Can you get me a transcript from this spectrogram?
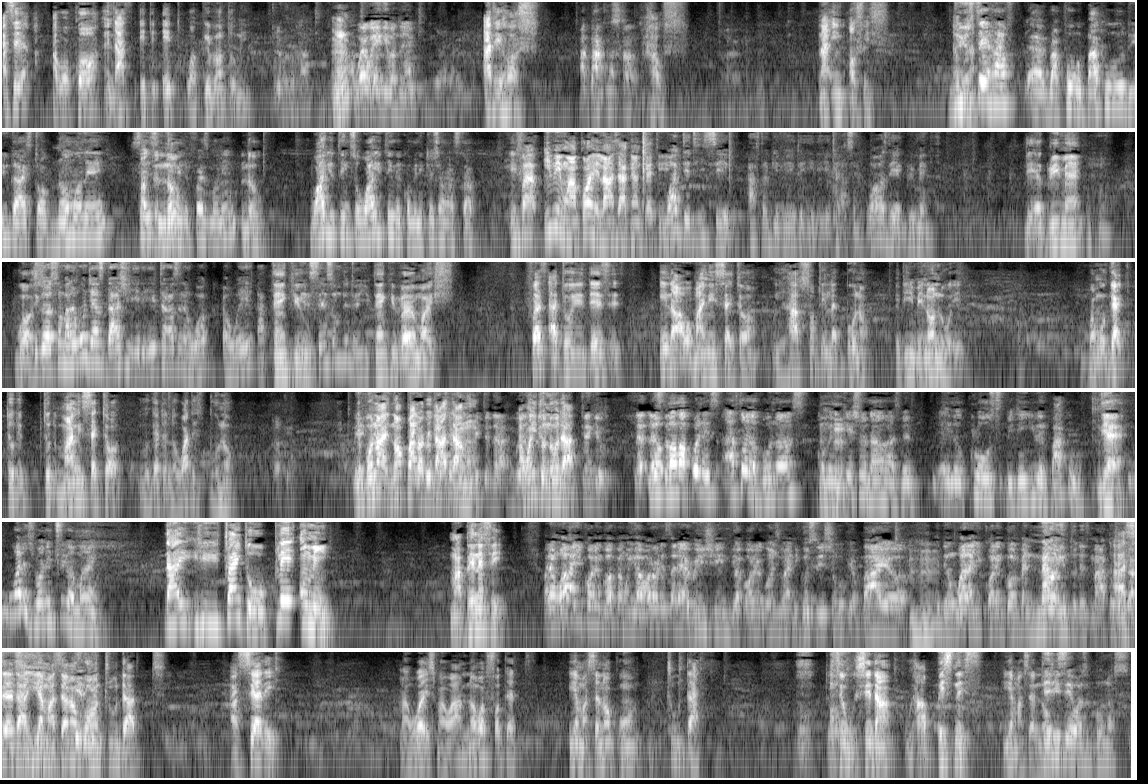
I say I will call and that 88 was given to me. Hmm? Where were they given to you? At a house. At Baku's house. House. Not in office. Do you still have uh, rapport with Baku? Do you guys talk normally since you no. gave the first morning? No. Why you think so? Why you think the communication has stopped? In fact, even when I call a lance, I can't get it. What did he say after giving you the 88,000? What was the agreement? The agreement was. Because somebody won't just dash you 88,000 and walk away. I think Thank you. They say something to you. Thank you very much. First, I told you this is in our mining sector, we have something like bono. Maybe you may not know it. When we get to the to the mining sector, you will get to know what is bono. Okay. The bono is not part of the that diamond. I want you to know that. Thank you. Let, No, let's but my point is, after your bonus, communication now has been, you know, closed between you and Baku. Yeah. What is running through your mind? That he, he trying to play on me. My benefit. But then why are you calling government when you have already started arranging, you have already gone through a negotiation with your buyer, and then why are you calling government now into this matter? Mm-hmm. I when you have said that received here myself not it? gone through that. I said it. My words, my I'll never forget. Here myself not gone through that. To say we sit down, we have business. Here myself no. Did he say it was a bonus?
